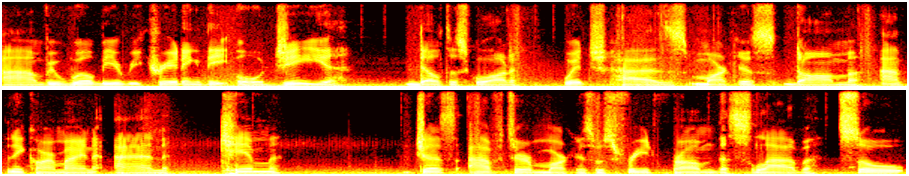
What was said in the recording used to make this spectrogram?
Um, we will be recreating the OG Delta Squad, which has Marcus, Dom, Anthony Carmine, and Kim just after Marcus was freed from the slab. So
